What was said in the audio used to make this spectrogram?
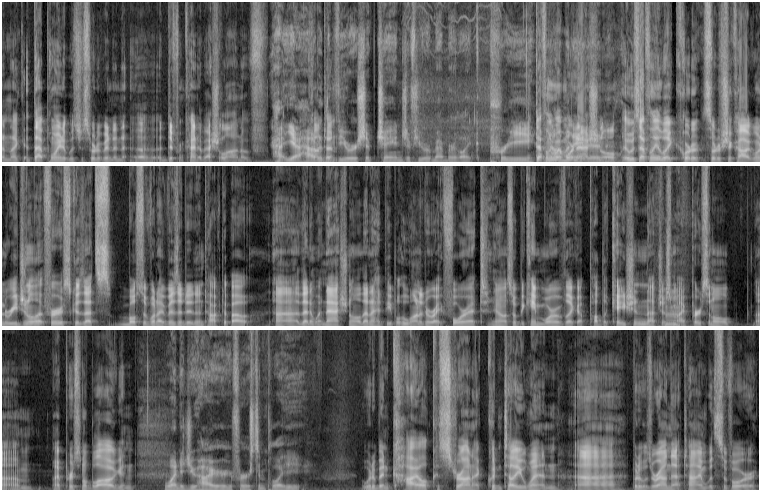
And like at that point, it was just sort of in an, a, a different kind of echelon of How, yeah, how content. did the viewership change if you remember? Like pre. definitely went more national. It was definitely like sort of, sort of Chicago and regional at first because that's most of what I visited and talked about. Uh, then it went national. Then I had people who wanted to write for it. You know, so it became more of like a publication, not just my personal um, my personal blog. And When did you hire your first employee? it would have been Kyle Kastranec. Couldn't tell you when, uh, but it was around that time with Savor.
